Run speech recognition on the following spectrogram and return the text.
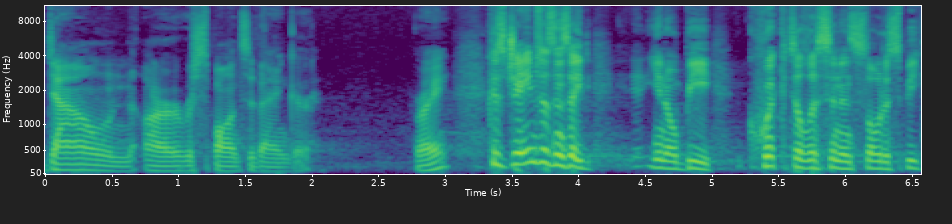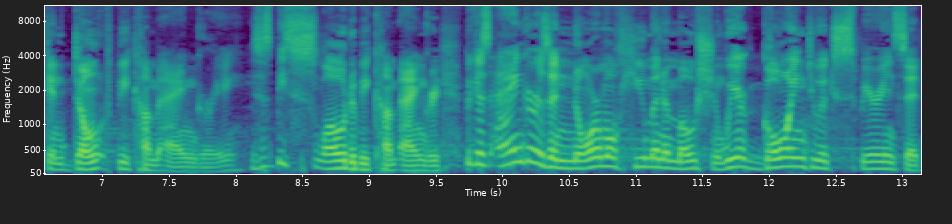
down our response of anger? Right? Because James doesn't say, you know, be quick to listen and slow to speak and don't become angry. He says be slow to become angry because anger is a normal human emotion. We are going to experience it.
